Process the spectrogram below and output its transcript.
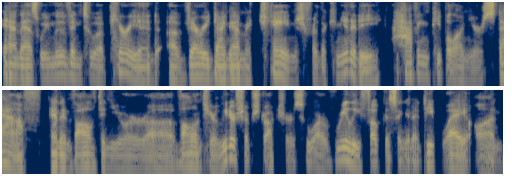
And as we move into a period of very dynamic change for the community, having people on your staff and involved in your uh, volunteer leadership structures who are really focusing in a deep way on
